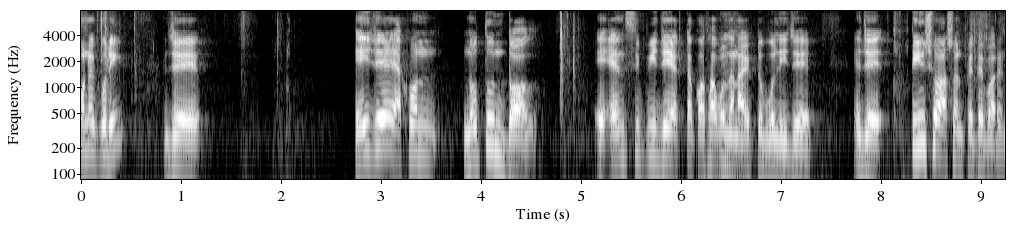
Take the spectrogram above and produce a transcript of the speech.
মনে করি যে এই যে এখন নতুন দল এই এনসিপি যে একটা কথা বললেন আরেকটু বলি যে এই যে তিনশো আসন পেতে পারেন।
